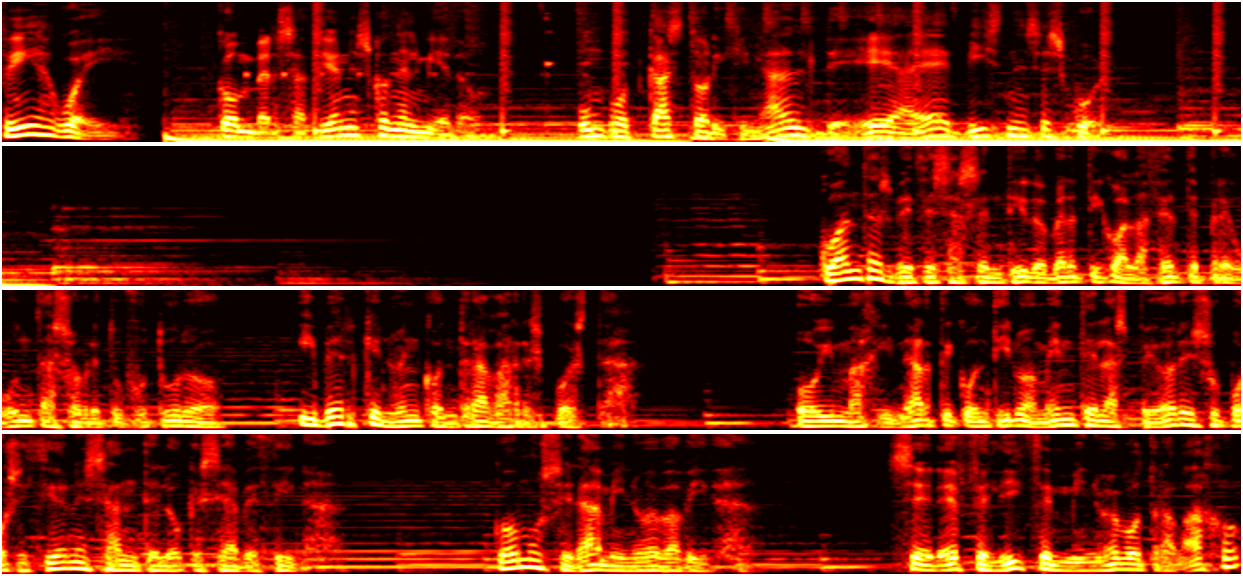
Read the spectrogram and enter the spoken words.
Fear Away. Conversaciones con el miedo. Un podcast original de EAE Business School. ¿Cuántas veces has sentido vértigo al hacerte preguntas sobre tu futuro y ver que no encontraba respuesta? O imaginarte continuamente las peores suposiciones ante lo que se avecina. ¿Cómo será mi nueva vida? ¿Seré feliz en mi nuevo trabajo?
